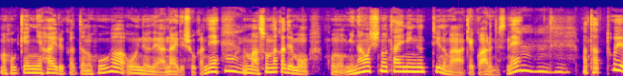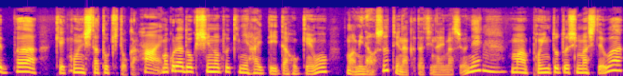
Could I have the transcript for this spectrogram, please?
まあ、保険に入る方の方が多いのではないでしょうかね。はいまあ、その中でも、この見直しのタイミングっていうのが結構あるんですね。うんうんうん。まあ、例えば、結婚した時とか、はいまあ、これは独身の時に入っていた保険を、まあ、見直すというような形になりますよね。まあ、ポイントとしましては、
